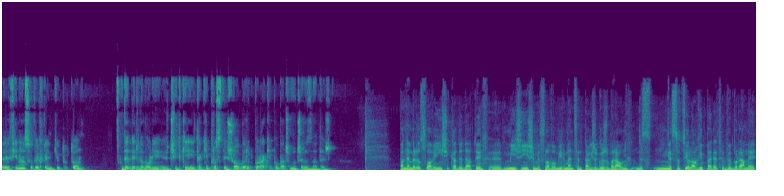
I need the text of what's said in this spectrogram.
е, фінансових ринків. Тобто вибір доволі чіткий і такий простий. Що оберуть поляки, побачимо через два тижні. Panie Mirosławie, інші кандидати, е, між іншими Славомір Менцен та Grzegorz Braun, с- м, соціологи перед виборами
